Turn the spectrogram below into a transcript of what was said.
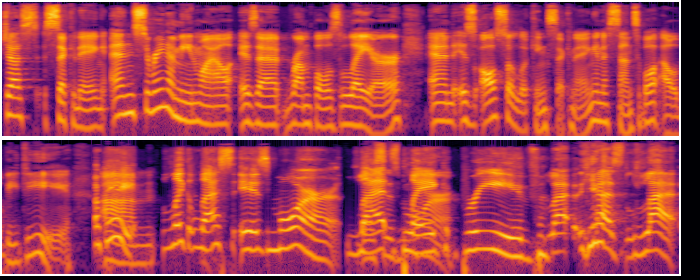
just sickening. And Serena, meanwhile, is at Rumple's lair and is also looking sickening in a sensible LBD. Okay. Um, like less is more. Let is Blake more. breathe. Let yes, let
